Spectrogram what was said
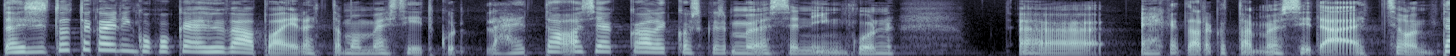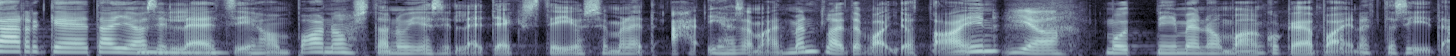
tai siis totta kai niin kuin kokee hyvää painetta mun mielestä siitä, kun lähettää asiakkaalle, koska se myös se niin kuin, öö, ehkä tarkoittaa myös sitä, että se on tärkeää ja mm. silleen, että siihen on panostanut ja silleen teksti ei ole semmoinen, että äh, ihan sama, että mä nyt laitan vaan jotain, mutta nimenomaan kokee painetta siitä,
